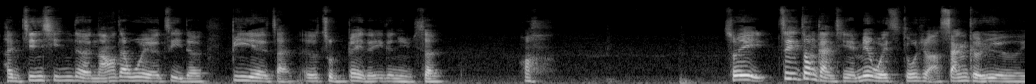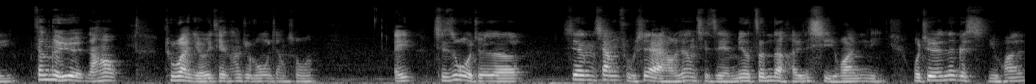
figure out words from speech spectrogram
很精心的，然后再为了自己的毕业展而准备的一个女生，哦，所以这一段感情也没有维持多久啊，三个月而已，三个月，然后突然有一天他就跟我讲说，哎，其实我觉得。现在相处下来，好像其实也没有真的很喜欢你。我觉得那个喜欢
